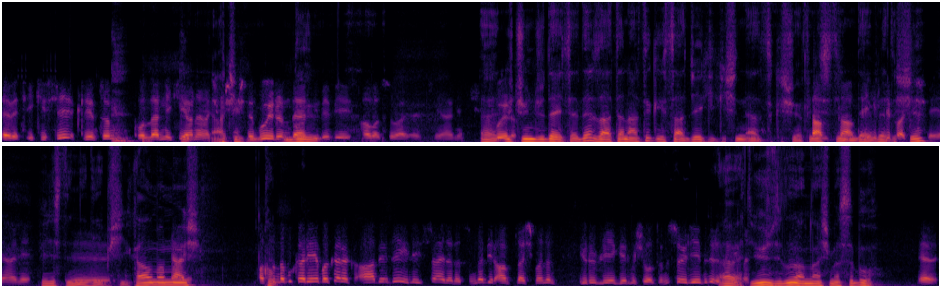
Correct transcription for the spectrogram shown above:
Evet ikisi Clinton kollarını iki yana açmış. Açık. İşte buyurun der Buyurun. gibi bir havası var evet yani. Evet, Buyurun. üçüncüde ise de zaten artık sadece iki kişinin el sıkışıyor. Tam- Filistin tam devre ittifak dışı. işte. Yani Filistin'de Ee, diye bir şey kalmamış. aslında bu kareye bakarak ABD ile İsrail arasında bir antlaşmanın yürürlüğe girmiş olduğunu söyleyebiliriz evet, değil mi? 100 yılın anlaşması bu. Evet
